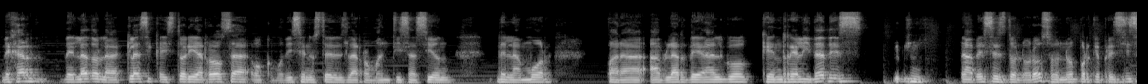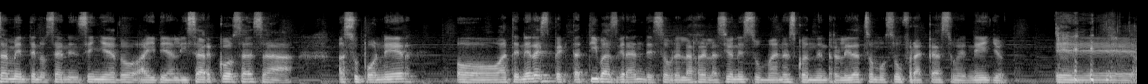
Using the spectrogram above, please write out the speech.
dejar de lado la clásica historia rosa o como dicen ustedes, la romantización del amor para hablar de algo que en realidad es a veces doloroso, ¿no? Porque precisamente nos han enseñado a idealizar cosas, a, a suponer o a tener expectativas grandes sobre las relaciones humanas cuando en realidad somos un fracaso en ello. Eh,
